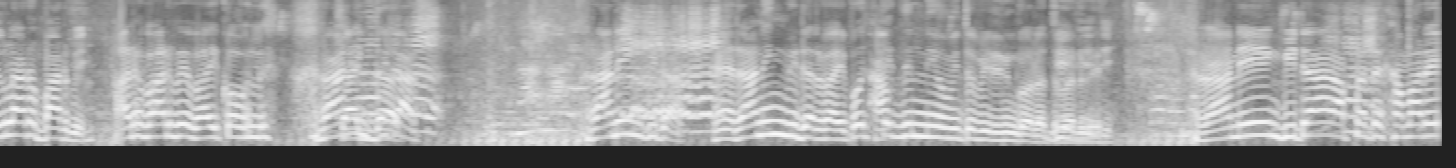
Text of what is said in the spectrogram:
এগুলো আরও বাড়বে। আরে বাড়বে ভাই কবলে চার রানিং দাঁত। বিডার রানিং বিডার হ্যাঁ রানিং বিডার ভাই প্রত্যেকদিন নিয়মিত ব্রিডিং করাতে পারবে। রানিং বিডার আপনাদের খামারে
